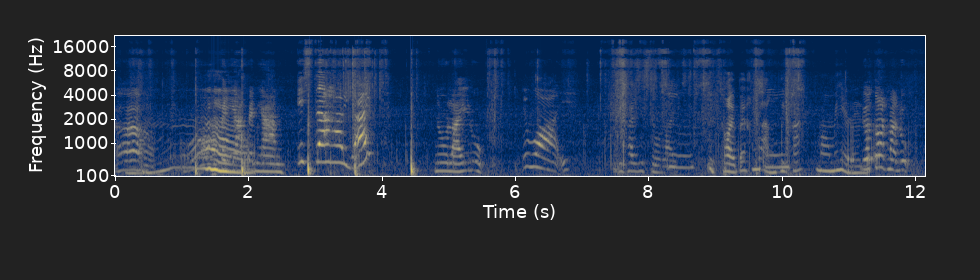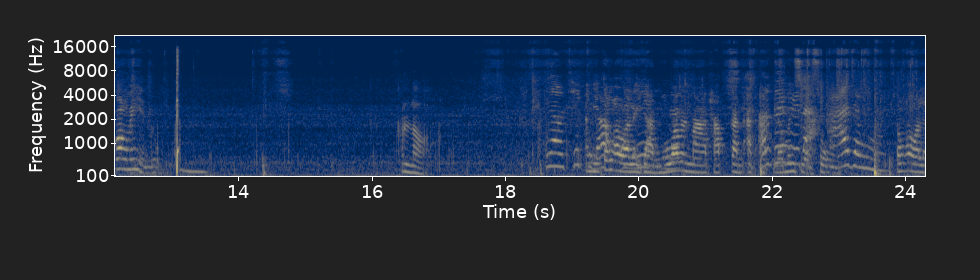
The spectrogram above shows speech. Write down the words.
เออโอ้เป็นงานเป็นงาน Is that how you like? no light ลูก Why? because it's no light ถอยไปข้างหลังสิคะ มองไม่เห็นเลยเดี๋ยวต้นมาลูกกล้องไม่เห็นลูกคนหล่อ Now take อัน it นี้ out. ต้องเอาอะไรดัน เพราะว่ามันมาทับกันอัดอัด And แล้ว then มัน there's เสียทรง the other one. ต้องเอาอะไร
